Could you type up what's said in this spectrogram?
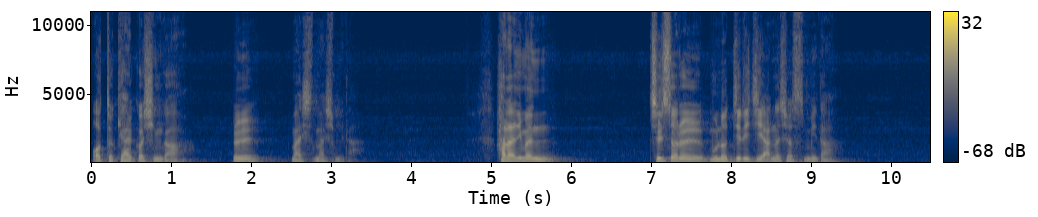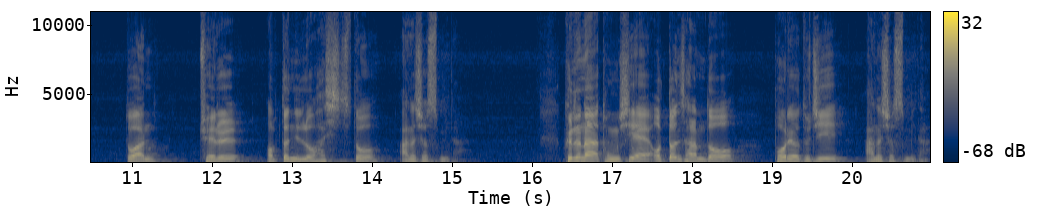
어떻게 할 것인가를 말씀하십니다. 하나님은 질서를 무너뜨리지 않으셨습니다. 또한 죄를 없던 일로 하시지도 않으셨습니다. 그러나 동시에 어떤 사람도 버려두지 않으셨습니다.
